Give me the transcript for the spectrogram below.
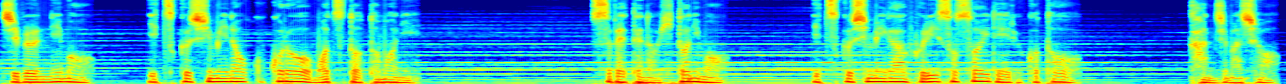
自分にも慈しみの心を持つとともにすべての人にも慈しみが降り注いでいることを感じましょう。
